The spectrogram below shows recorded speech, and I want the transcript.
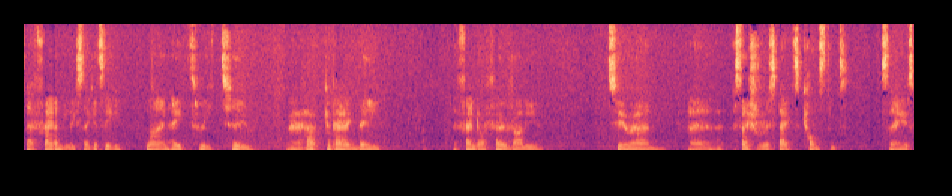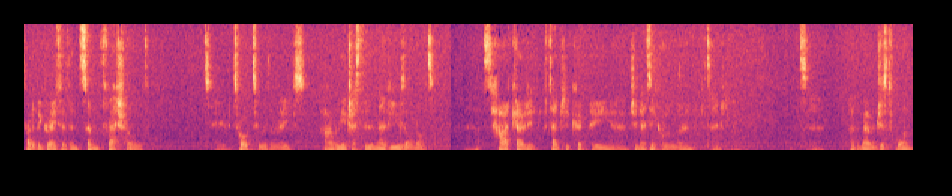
they're friendly. So you can see line 832, where comparing the, the friend or foe value to um, uh, a social respect constant, saying it's got to be greater than some threshold to talk to other apes. Are we interested in their views or not? It's hard coded, potentially could be uh, genetic or learned, potentially. But, uh, at the moment, just one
